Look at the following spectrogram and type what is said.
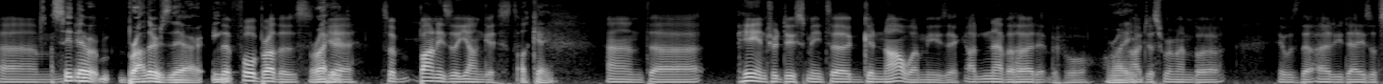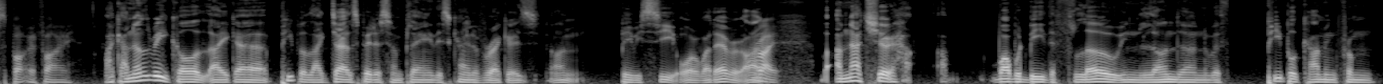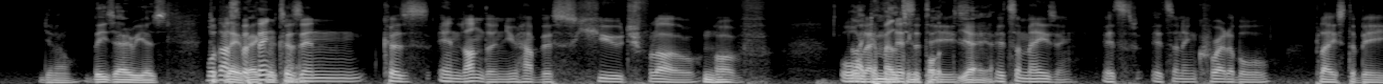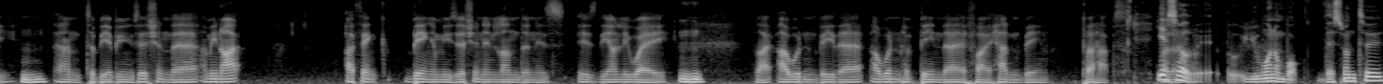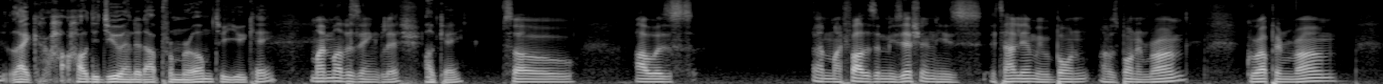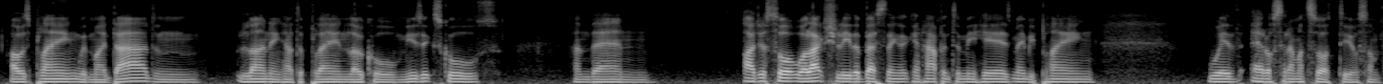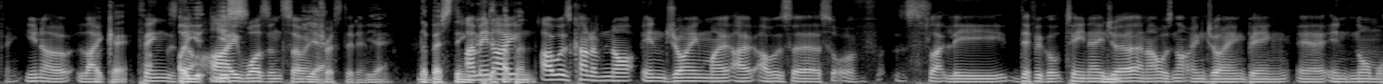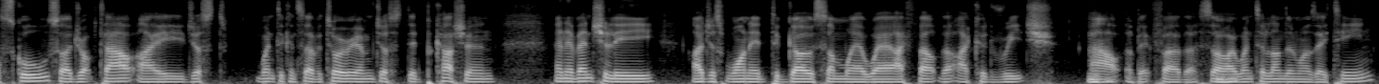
Um, I see there are brothers there. In, they're four brothers Right. yeah so barney's the youngest okay. and uh, he introduced me to gnawa music i'd never heard it before right. i just remember it was the early days of spotify I can only recall like uh, people like Gilles Peterson playing this kind of records on BBC or whatever. I- right But I'm not sure how, uh, what would be the flow in London with people coming from, you know, these areas. Well, that's the thing, because in because in London you have this huge flow Mhm. of all Like a melting pot. ethnicities. Yeah, yeah. It's amazing. It's it's an incredible place to be Mhm. and to be a musician there. I mean, I I think being a musician in London is is the only way. Mhm. Like I wouldn't be there. I wouldn't have been there if I hadn't been. Perhaps. Yeah, so don't uh, you want to walk this one too? Like, h- how did you ended up from Rome to UK? My mother's English. Okay. So I was. Uh, my father's a musician. He's Italian. We were born. I was born in Rome. Grew up in Rome. I was playing with my dad and learning how to play in local music schools. and then I just thought, well, actually, the best thing that can happen to me here is maybe playing with Eros Ramazzotti or something. You know, like Okay. things Oh, that you- you I s- wasn't so yeah, interested in. Yeah, the best thing I mean, I, happen. I was kind of not enjoying my. I, I was a sort of slightly difficult teenager, Mm. and I was not enjoying being uh, in normal school. So I dropped out. I just went to conservatorium, just did percussion, and eventually I just wanted to go somewhere where I felt that I could reach Mhm. out a bit further. So I Mhm. went to London when I was 18.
